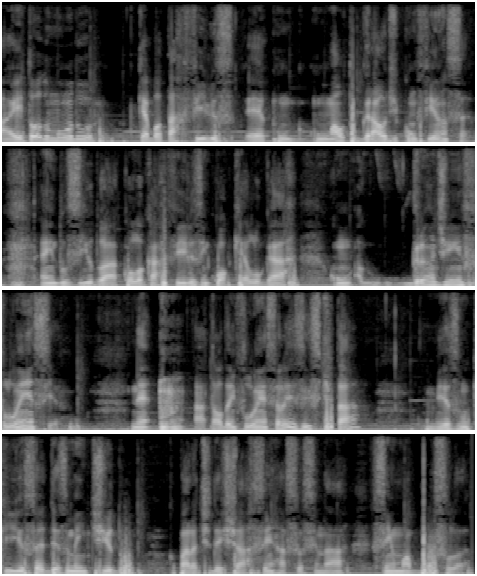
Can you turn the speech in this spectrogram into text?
Aí todo mundo quer botar filhos é, com, com alto grau de confiança, é induzido a colocar filhos em qualquer lugar com grande influência, né? A tal da influência ela existe, tá? Mesmo que isso é desmentido para te deixar sem raciocinar, sem uma bússola.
